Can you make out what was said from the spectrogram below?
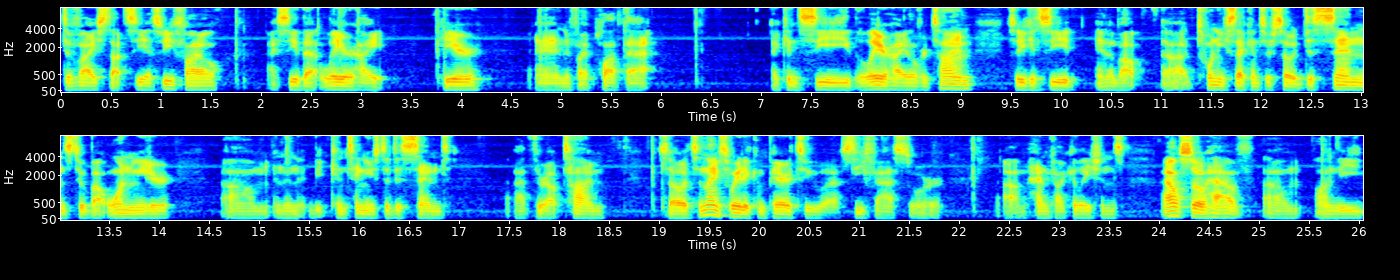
device.csv file, I see that layer height here, and if I plot that, I can see the layer height over time. So you can see in about uh, 20 seconds or so, it descends to about one meter um, and then it continues to descend uh, throughout time. So it's a nice way to compare to uh, CFAST or um, hand calculations. I also have um, on the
